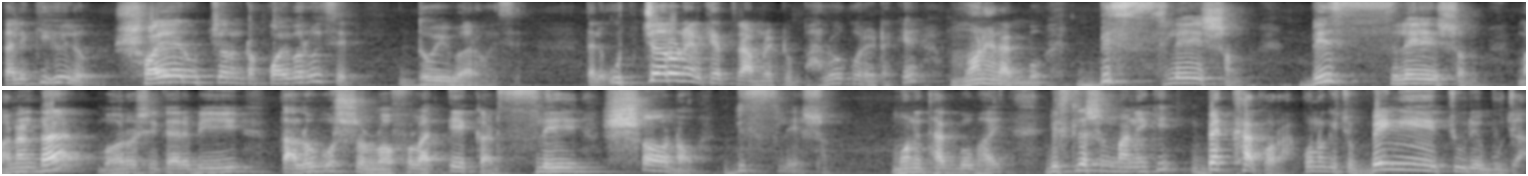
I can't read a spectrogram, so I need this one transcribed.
তাহলে কি হইল? শয়ের উচ্চারণটা কয়বার হয়েছে? দুইবার হয়েছে। তাহলে উচ্চারণের ক্ষেত্রে আমরা একটু ভালো করে এটাকে মনে রাখব। বিশ্লেষণ বিশ্লেষণ। বানানটা বড় শিকার বি, তালবস্য লফলা একার শ্লেষণ, বিশ্লেষণ। মনে থাকব ভাই। বিশ্লেষণ মানে কি? ব্যাখ্যা করা, কোনো কিছু বেঙে চুরে বুঝা।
